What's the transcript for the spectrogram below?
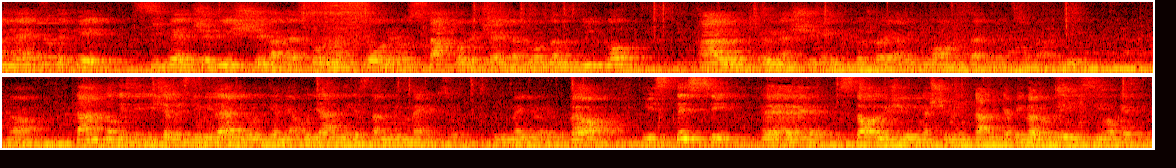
di mezzo perché si percepisce la trasformazione, lo stacco che c'è dal mondo antico al Rinascimento, cioè ai nuovi stati nazionali, no? tanto che si dice questi millenni, come li chiamiamo, gli anni che stanno in mezzo, il Medioevo. Però gli stessi eh, storici rinascimentali capivano benissimo che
